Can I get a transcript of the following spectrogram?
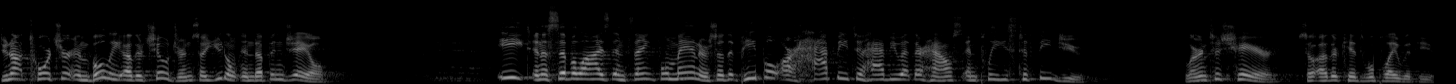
Do not torture and bully other children so you don't end up in jail. Eat in a civilized and thankful manner so that people are happy to have you at their house and pleased to feed you. Learn to share so other kids will play with you.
